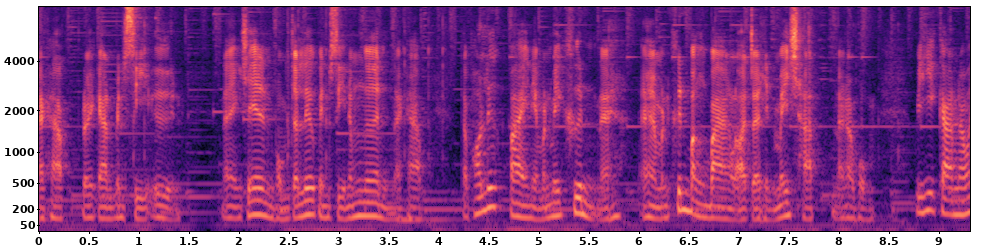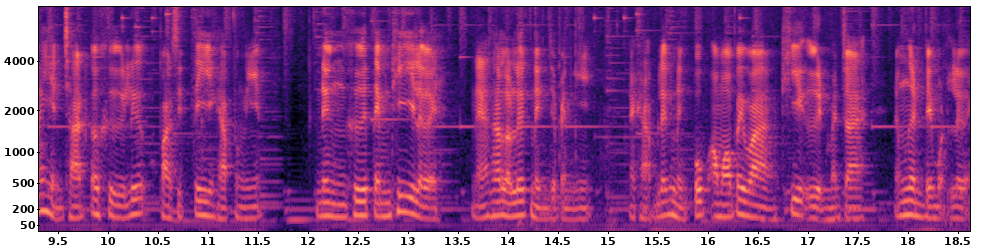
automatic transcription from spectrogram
นะครับ โดยการเป็นสีอื่นนะอย่างเช่น ผมจะเลือกเป็นสีน้ำเงินนะครับ แต่พอเลือกไปเนี่ยมันไม่ขึ้นนะอ่ามันขึ้นบางๆเราอาจจะเห็นไม่ชัดนะครับผมวิธีการทำให้เห็นชัดก็คือเลือก opacity ครับตรงนี้ 1 คือเต็มที่เลยนะถ้าเราเลือก 1 จะเป็นงี้นะครับเลือก 1 ปุ๊บเอาเมาส์ไปวางที่อื่นมันจะน้ำเงินไปหมดเลย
